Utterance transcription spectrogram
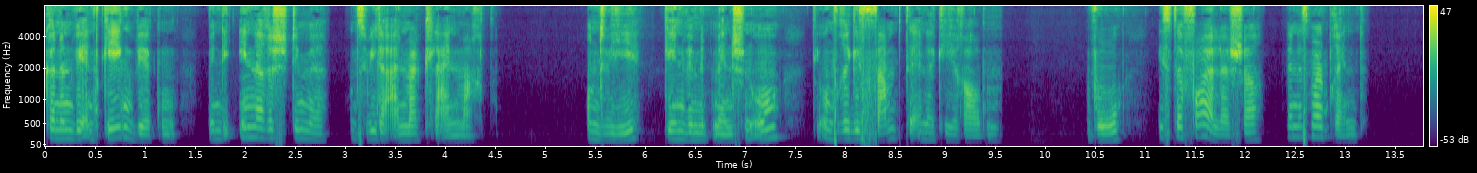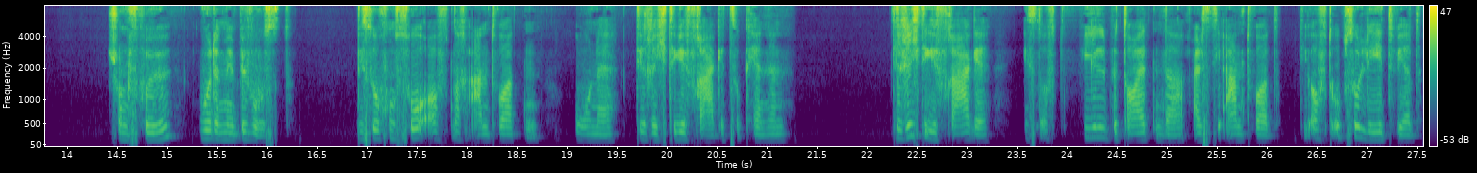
können wir entgegenwirken, wenn die innere Stimme uns wieder einmal klein macht? Und wie gehen wir mit Menschen um, die unsere gesamte Energie rauben? Wo ist der Feuerlöscher, wenn es mal brennt? Schon früh wurde mir bewusst, wir suchen so oft nach Antworten, ohne die richtige Frage zu kennen. Die richtige Frage ist oft viel bedeutender als die Antwort, die oft obsolet wird,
